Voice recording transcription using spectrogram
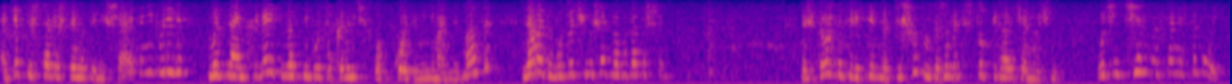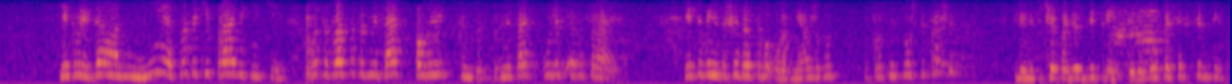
А те, кто считали, что им это мешает, они говорили, мы знаем себя, если у нас не будет экономического какой-то минимальной базы, нам это будет очень мешать в Абудаташем. Значит, того, что перейти на пришут, мы должны быть что первоначально очень, очень честны сами с собой. Не говорить, да, нет, мы такие праведники, мы согласны подметать полы, подметать улицы в Израиле. Если вы не дошли до этого уровня, уже будет, вы просто не сможете прожить. Или человек пойдет в депрессию, или будет во всех сердиться.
